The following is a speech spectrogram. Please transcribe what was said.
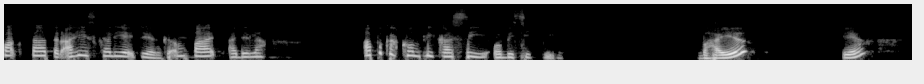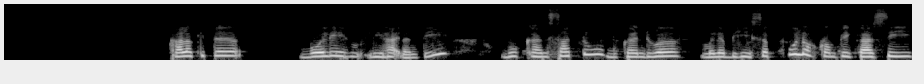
fakta terakhir sekali iaitu yang keempat adalah apakah komplikasi obesiti? Bahaya ya. Kalau kita boleh lihat nanti bukan satu bukan dua melebihi sepuluh komplikasi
